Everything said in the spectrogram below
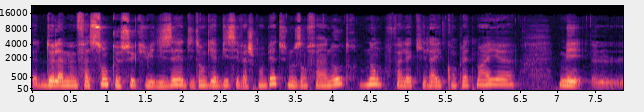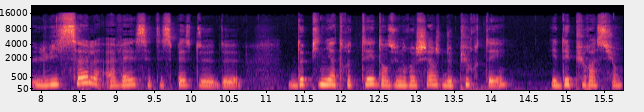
De la même façon que ceux qui lui disaient Dis donc, Gabi, c'est vachement bien, tu nous en fais un autre. Non, fallait qu'il aille complètement ailleurs. Mais lui seul avait cette espèce de d'opiniâtreté dans une recherche de pureté et d'épuration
